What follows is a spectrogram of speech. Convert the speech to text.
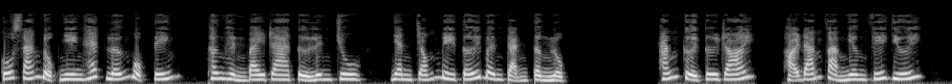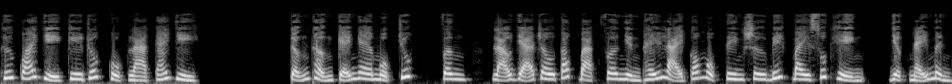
cố sáng đột nhiên hét lớn một tiếng, thân hình bay ra từ Linh Chu, nhanh chóng đi tới bên cạnh tần lục. Hắn cười tươi rói, hỏi đám phàm nhân phía dưới, thứ quái dị kia rốt cuộc là cái gì? Cẩn thận kể nghe một chút, vâng, lão giả râu tóc bạc phơ nhìn thấy lại có một tiên sư biết bay xuất hiện, giật nảy mình.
